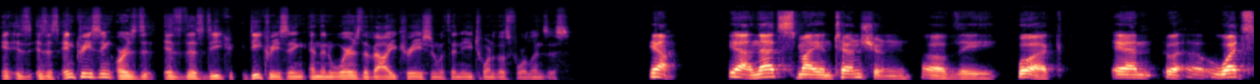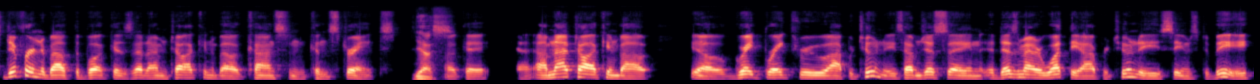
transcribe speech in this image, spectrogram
is is this increasing or is this, is this de- decreasing? And then where's the value creation within each one of those four lenses? Yeah. Yeah and that's my intention of the book. And uh, what's different about the book is that i'm talking about constant constraints yes. okay? I'm not talking about you know great breakthrough opportunities. I'm just saying it doesn't matter what the opportunity seems to be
